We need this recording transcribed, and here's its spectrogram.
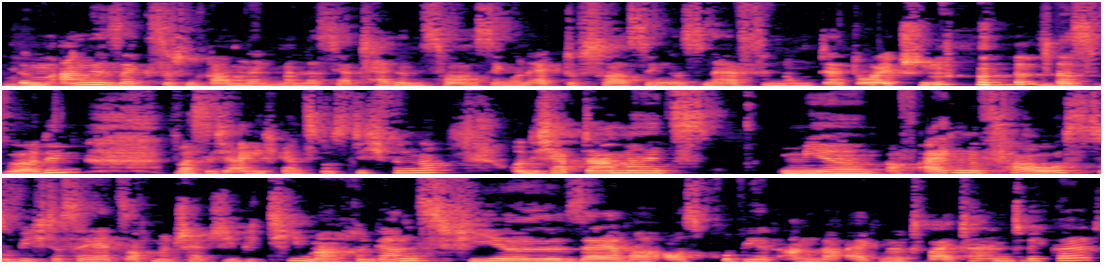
Mhm. Im angelsächsischen Raum nennt man das ja Talent Sourcing und Active Sourcing ist eine Erfindung der Deutschen, das mhm. Wording, was ich eigentlich ganz lustig finde. Und ich habe damals mir auf eigene Faust, so wie ich das ja jetzt auch mit ChatGPT mache, ganz viel selber ausprobiert, angeeignet, weiterentwickelt.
